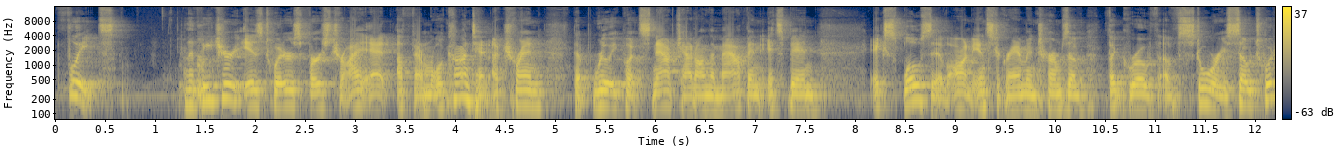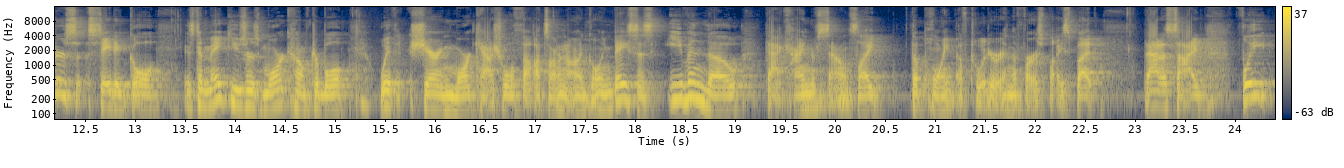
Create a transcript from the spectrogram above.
fleets. The feature is Twitter's first try at ephemeral content, a trend that really put Snapchat on the map, and it's been explosive on Instagram in terms of the growth of stories. So, Twitter's stated goal is to make users more comfortable with sharing more casual thoughts on an ongoing basis, even though that kind of sounds like the point of Twitter in the first place. But that aside, Fleet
